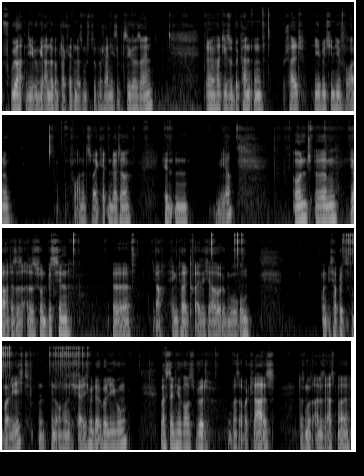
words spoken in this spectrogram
Früher hatten die irgendwie andere Plaketten, das müsste wahrscheinlich 70er sein. Äh, hat diese bekannten Schalthebelchen hier vorne. Vorne zwei Kettenblätter, hinten mehr. Und ähm, ja, das ist alles schon ein bisschen, äh, ja, hängt halt 30 Jahre irgendwo rum. Und ich habe jetzt überlegt und bin auch noch nicht fertig mit der Überlegung, was denn hier raus wird. Was aber klar ist, das muss alles erstmal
